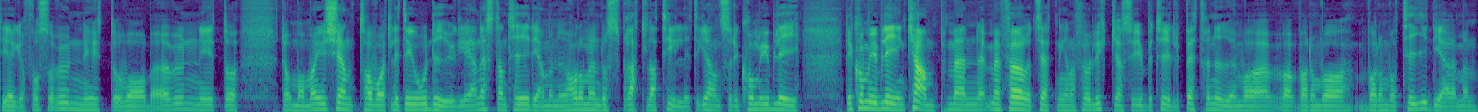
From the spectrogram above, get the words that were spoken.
Degerfors har vunnit och Varberg har vunnit och de har man ju känt har varit lite odugliga nästan tidigare men nu har de ändå sprattlat till lite grann så det kommer ju bli Det kommer ju bli en kamp men, men förutsättningarna för att lyckas är ju betydligt bättre nu än vad, vad, vad, de, var, vad de var tidigare men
